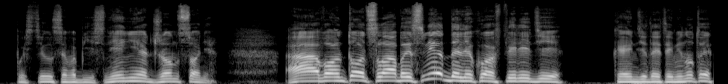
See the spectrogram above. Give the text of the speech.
— пустился в объяснение Джон Соня. «А вон тот слабый свет далеко впереди». Кэнди до этой минуты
